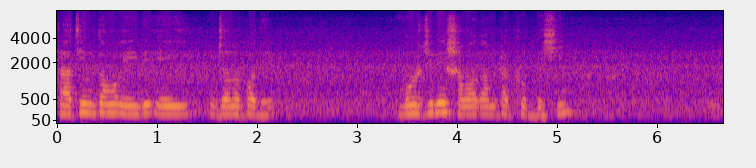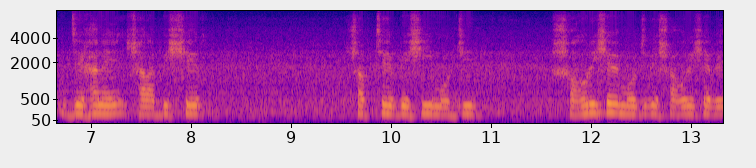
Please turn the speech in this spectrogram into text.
প্রাচীনতম এই এই জনপদে মসজিদের সমাগমটা খুব বেশি, যেখানে সারা বিশ্বের সবচেয়ে বেশি মসজিদ শহর হিসেবে, মসজিদের শহর হিসেবে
